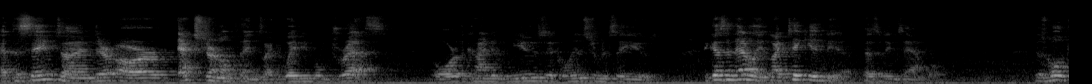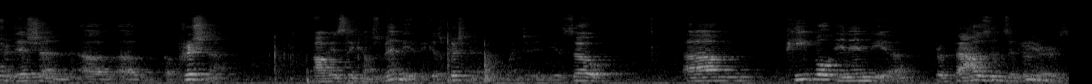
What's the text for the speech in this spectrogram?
At the same time, there are external things like the way people dress or the kind of musical instruments they use. Because inevitably, like take India as an example. This whole tradition of, of, of Krishna obviously comes from India because Krishna went to India. So um, people in India for thousands of years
